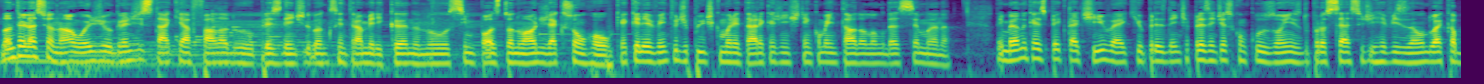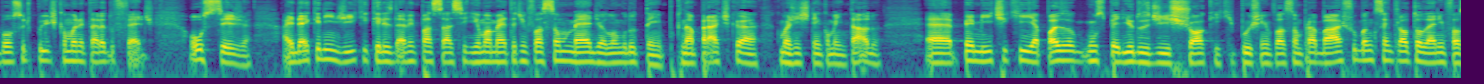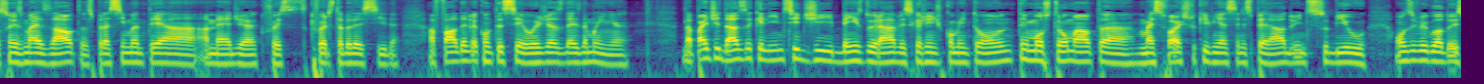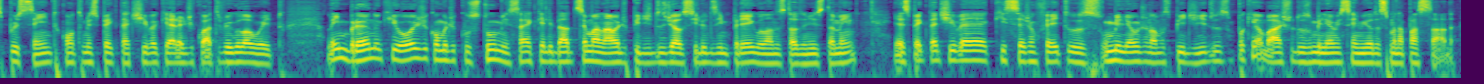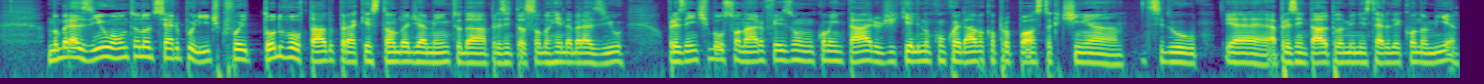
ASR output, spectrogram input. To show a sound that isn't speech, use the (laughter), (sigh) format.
No internacional, hoje o grande destaque é a fala do presidente do Banco Central americano no simpósio anual de Jackson Hole, que é aquele evento de política monetária que a gente tem comentado ao longo dessa semana. Lembrando que a expectativa é que o presidente apresente as conclusões do processo de revisão do arcabouço de política monetária do Fed. Ou seja, a ideia é que ele indique que eles devem passar a seguir uma meta de inflação média ao longo do tempo, que na prática, como a gente tem comentado, é, permite que após alguns períodos de choque que puxa a inflação para baixo, o Banco Central tolere inflações mais altas para se manter a, a média que foi, que foi estabelecida. A fala deve acontecer hoje às 10 da manhã. Da parte de dados, aquele índice de bens duráveis que a gente comentou ontem mostrou uma alta mais forte do que vinha sendo esperado. O índice subiu 11,2% contra uma expectativa que era de 4,8%. Lembrando que hoje, como de costume, sai aquele dado semanal de pedidos de auxílio-desemprego lá nos Estados Unidos também. E a expectativa é que sejam feitos um milhão de novos pedidos, um pouquinho abaixo dos 1 milhão e 100 mil da semana passada. No Brasil, ontem o noticiário político foi todo voltado para a questão do adiamento da apresentação do Renda Brasil. O presidente Bolsonaro fez um comentário de que ele não concordava com a proposta que tinha sido é, apresentada pelo Ministério da Economia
